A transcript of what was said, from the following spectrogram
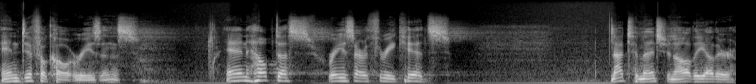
and difficult reasons, and helped us raise our three kids. Not to mention all the other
